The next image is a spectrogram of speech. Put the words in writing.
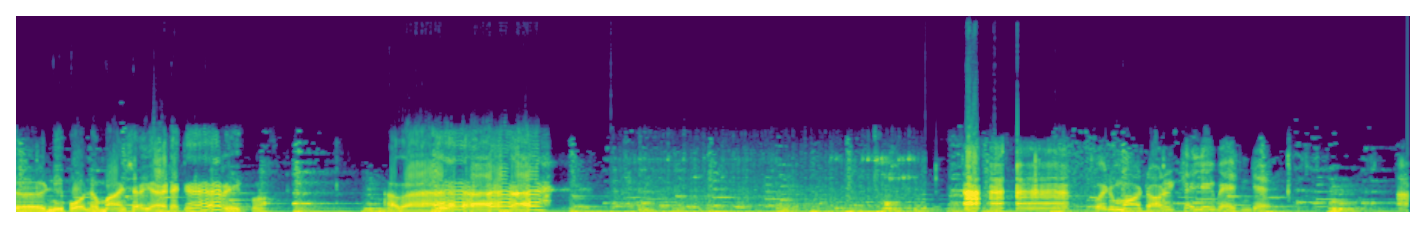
തേണി പോണ്ട മനുഷ്യ ഇടക്കേറിയിരിക്കണം അതാ. ആ ആ ആ. ഒരു മോട്ടോറിക്ഷല്ലേ വരുന്നത് ആ.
